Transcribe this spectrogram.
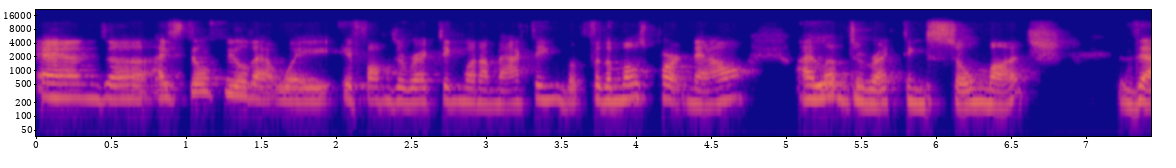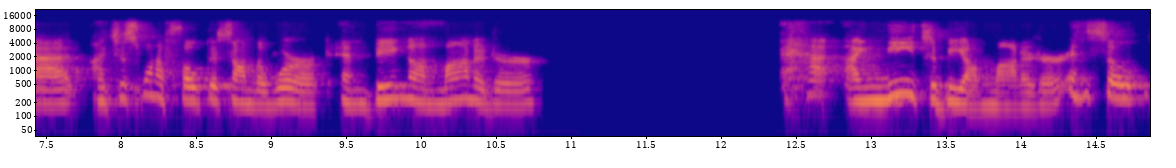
and uh, I still feel that way if I'm directing when I'm acting, but for the most part now, I love directing so much that I just want to focus on the work and being on monitor I need to be on monitor. And so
